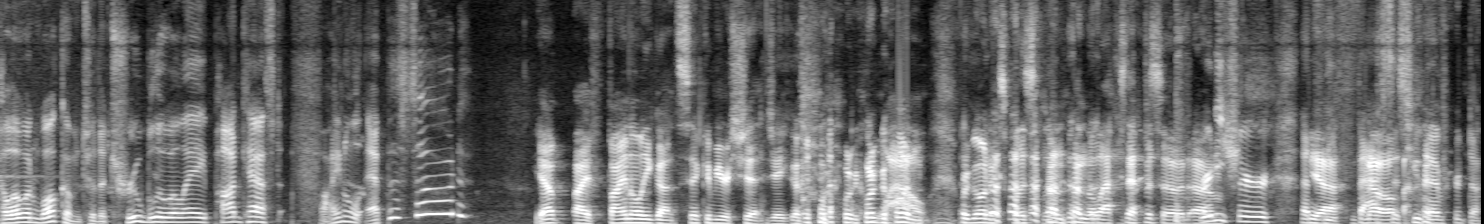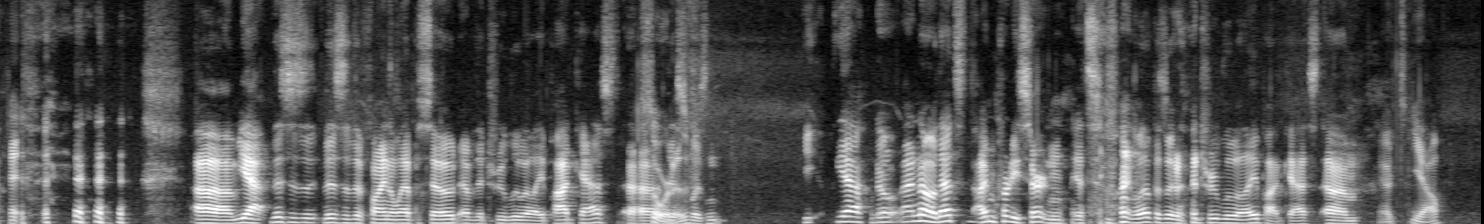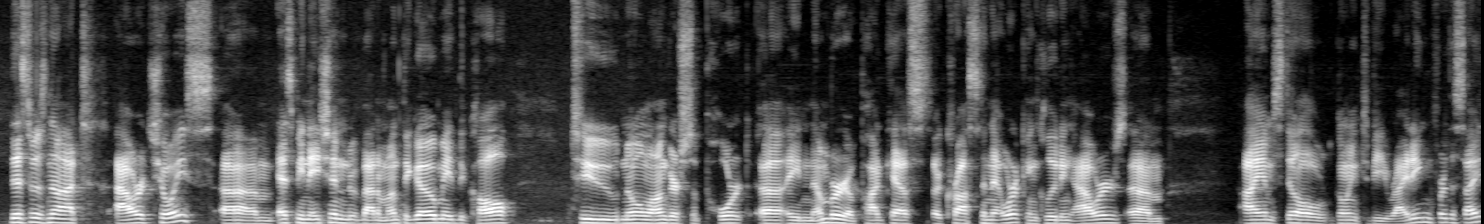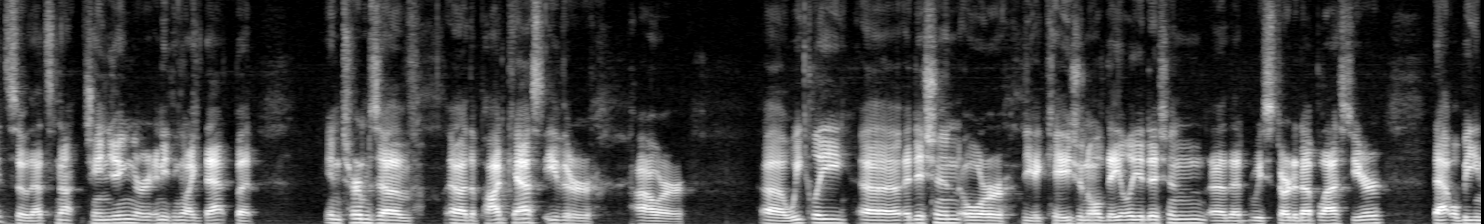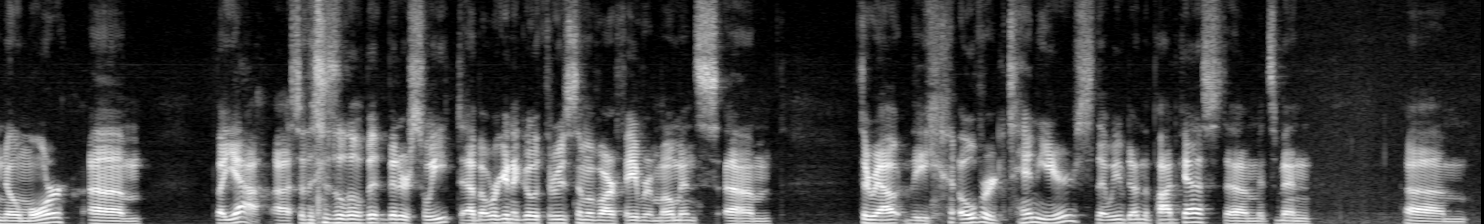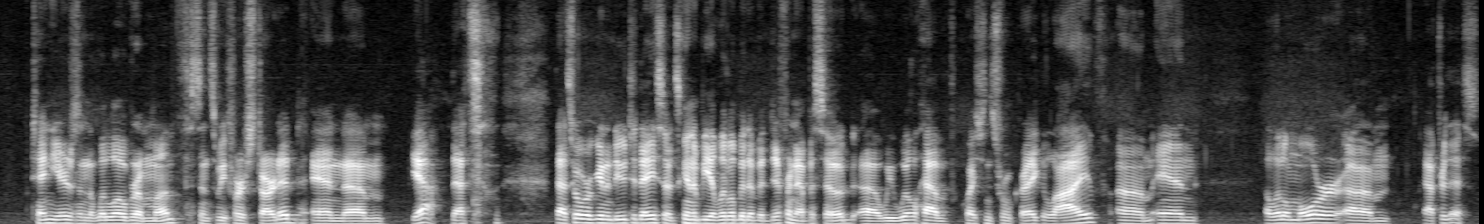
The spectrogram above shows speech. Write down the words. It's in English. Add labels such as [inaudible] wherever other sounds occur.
Hello and welcome to the True Blue LA podcast final episode. Yep, I finally got sick of your shit, Jacob. [laughs] we're, we're Wow. going, we're going explicit on, on the last episode. Um, Pretty sure that's yeah, the fastest no. you've ever done it. [laughs] um, yeah, this is this is the final episode of the True Blue LA podcast. Uh, Sort this of. Was, yeah, no, I know that's. I'm pretty certain it's the [laughs] final episode of the True Blue LA podcast. Um, It's, yeah. this was not our choice. Um, SB Nation about a month ago made the call to no longer support uh, a number of podcasts across the network, including ours. Um, I am still going to be writing for the site, so that's not changing or anything like that. But in terms of uh, the podcast, either our uh, weekly uh, edition or the occasional daily edition uh, that we started up last year, that will be no more. Um, but yeah, uh, so [laughs] this is a little bit bittersweet, uh, but we're going to go through some of our favorite moments um, throughout the [laughs] over 10 years that we've done the podcast. Um, it's been um, 10 years and a little over a month since we first started. And um, yeah, [laughs] that's. That's what we're going to do today. So it's going to be a little bit of a different episode. Uh, we will have questions from Craig live um, and a little more um, after this.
